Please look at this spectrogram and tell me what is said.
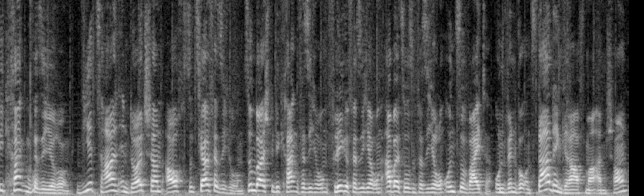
die Krankenversicherung. Wir zahlen in Deutschland auch Sozialversicherung, zum Beispiel die Krankenversicherung, Pflegeversicherung, Arbeitslosenversicherung und so weiter. Und wenn wir uns da den Graph mal anschauen,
